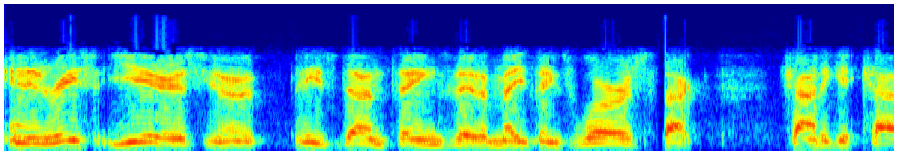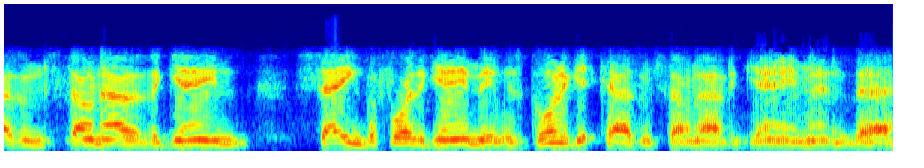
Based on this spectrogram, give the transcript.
And in recent years, you know, he's done things that have made things worse, like trying to get Cousins thrown out of the game, saying before the game they was going to get Cousins thrown out of the game and uh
